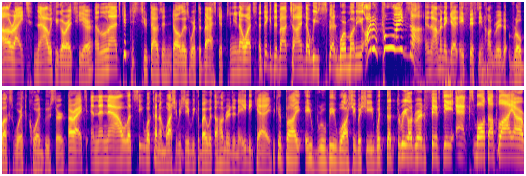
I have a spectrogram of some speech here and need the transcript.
All right, now we can go right here. And let's get this $2,000 worth of basket. And you know what? I think it's about time that we spend more money on coins. And I'm gonna get a 1500 Robux worth coin booster booster. All right, and then now let's see what kind of washing machine we could buy with 180k. We could buy a ruby washing machine with the 350x multiplier.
